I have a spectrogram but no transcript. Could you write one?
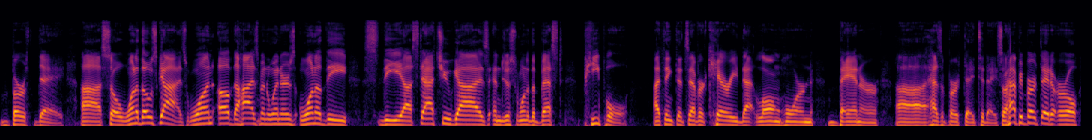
birthday. Uh, so one of those guys, one of the Heisman winners, one of the the uh, statue guys, and just one of the best people I think that's ever carried that Longhorn banner uh, has a birthday today. So happy birthday to Earl.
